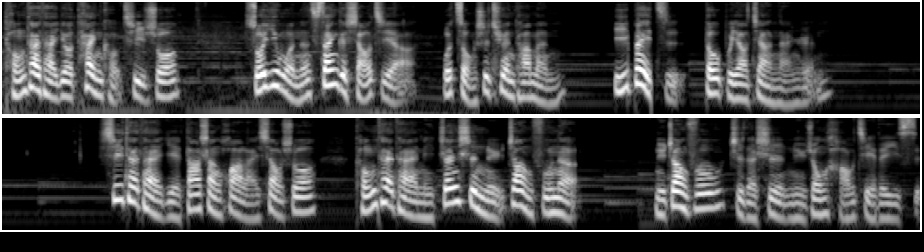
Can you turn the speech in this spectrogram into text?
童太太又叹口气说：“所以我那三个小姐啊，我总是劝她们一辈子都不要嫁男人。”西太太也搭上话来，笑说：“童太太，你真是女丈夫呢。女丈夫指的是女中豪杰的意思。”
